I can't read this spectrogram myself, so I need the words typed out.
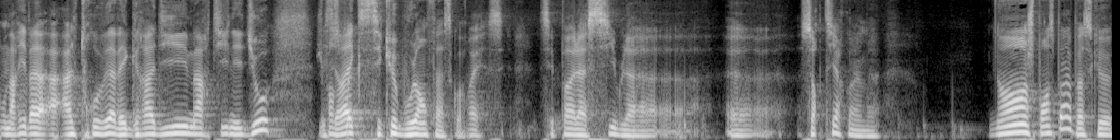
on arrive à, à le trouver avec Grady, Martin et Dio. Mais c'est vrai que c'est que Boula en face, quoi. Ouais, c'est- pas la cible à, à sortir quand même. Non, je pense pas, parce que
